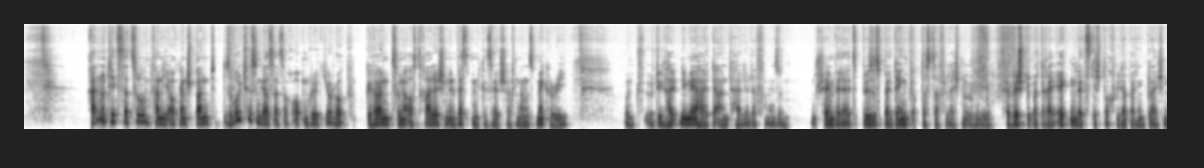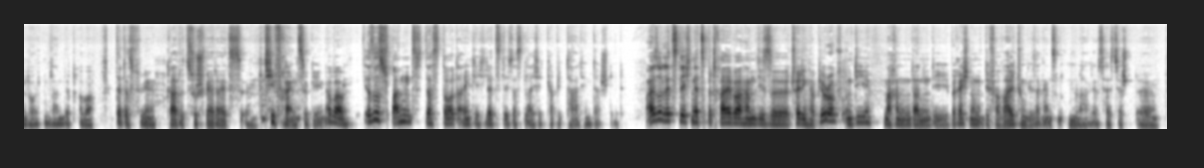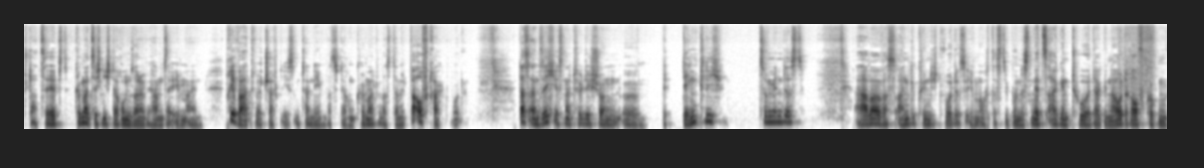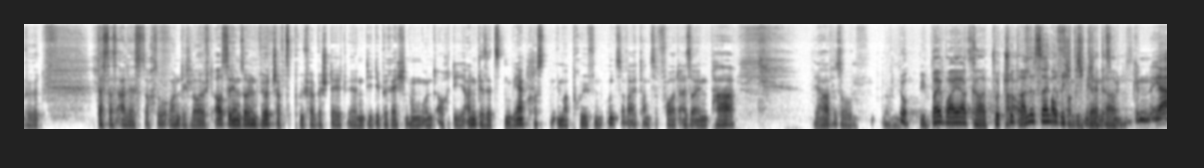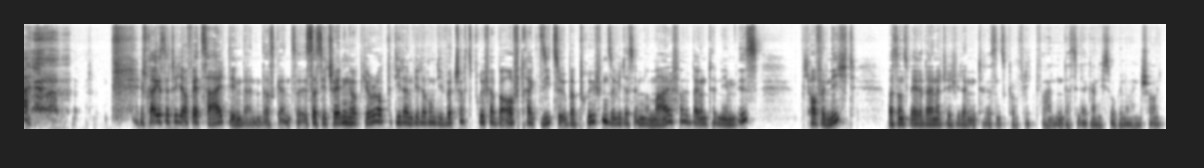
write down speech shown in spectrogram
Randnotiz dazu fand ich auch ganz spannend. Sowohl ThyssenGas als auch Open Grid Europe gehören zu einer australischen Investmentgesellschaft namens Macquarie und die halten die Mehrheit der Anteile davon. Also Shane, wer da jetzt Böses bei denkt, ob das da vielleicht nur irgendwie verwischt über drei Ecken letztlich doch wieder bei den gleichen Leuten landet. Aber das ist für mich gerade zu schwer, da jetzt äh, tief reinzugehen. Aber es ist spannend, dass dort eigentlich letztlich das gleiche Kapital hintersteht. Also letztlich Netzbetreiber haben diese Trading Hub Europe und die machen dann die Berechnung und die Verwaltung dieser ganzen Umlage. Das heißt, der äh, Staat selbst kümmert sich nicht darum, sondern wir haben da eben ein privatwirtschaftliches Unternehmen, was sich darum kümmert und was damit beauftragt wurde. Das an sich ist natürlich schon äh, bedenklich, zumindest. Aber was angekündigt wurde, ist eben auch, dass die Bundesnetzagentur da genau drauf gucken wird, dass das alles doch so ordentlich läuft. Außerdem sollen Wirtschaftsprüfer bestellt werden, die die Berechnungen und auch die angesetzten Mehrkosten immer prüfen und so weiter und so fort. Also ein paar, ja, so. Ähm, ja, wie bei Wirecard wird schon alles seine Richtigkeit haben. Ja. Die Frage ist natürlich auch, wer zahlt den dann das Ganze? Ist das die Trading Hub Europe, die dann wiederum die Wirtschaftsprüfer beauftragt, sie zu überprüfen, so wie das im Normalfall bei Unternehmen ist? Ich hoffe nicht, weil sonst wäre da natürlich wieder ein Interessenskonflikt vorhanden, dass sie da gar nicht so genau hinschauen.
